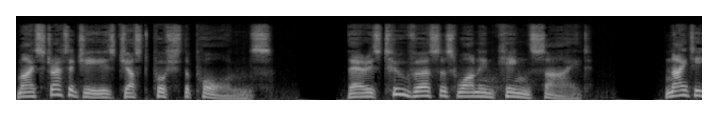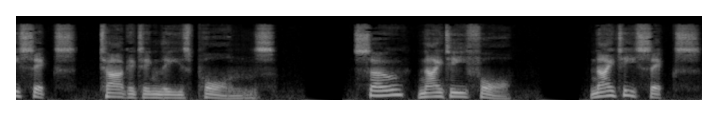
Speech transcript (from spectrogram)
My strategy is just push the pawns. There is 2 versus 1 in king's side. Knight e6, targeting these pawns. So, knight e4. Knight e6.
